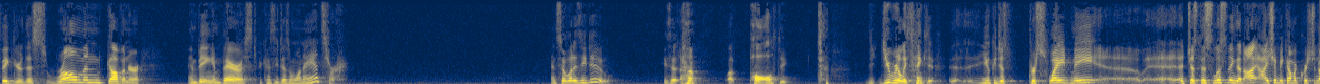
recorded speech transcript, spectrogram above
figure, this Roman governor, and being embarrassed because he doesn't want to answer. And so, what does he do? He says, huh, Paul, do you, do you, really think you, could just persuade me, uh, just this listening, that I, I should become a Christian?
